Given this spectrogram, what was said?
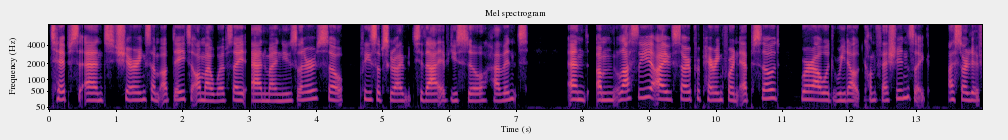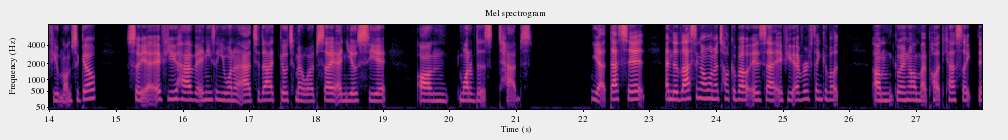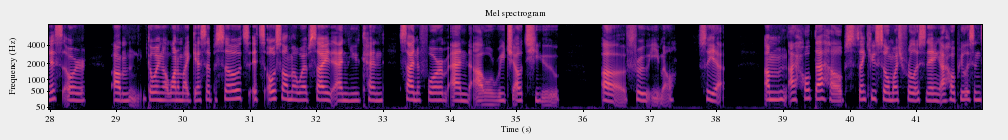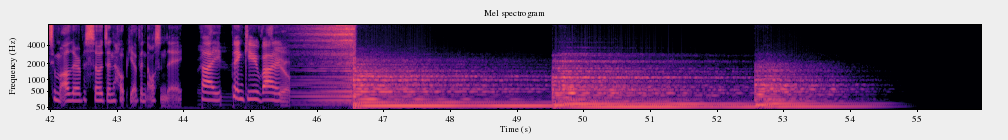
tips and sharing some updates on my website and my newsletter. So please subscribe to that if you still haven't. And um, lastly, I've started preparing for an episode where I would read out confessions. Like I started a few months ago. So yeah, if you have anything you want to add to that, go to my website and you'll see it on one of the tabs. Yeah, that's it. And the last thing I want to talk about is that if you ever think about um going on my podcast like this or um going on one of my guest episodes, it's also on my website and you can sign a form and I will reach out to you uh through email. So yeah. Um I hope that helps. Thank you so much for listening. I hope you listen to my other episodes and hope you have an awesome day. Bye. Thank you. Bye.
